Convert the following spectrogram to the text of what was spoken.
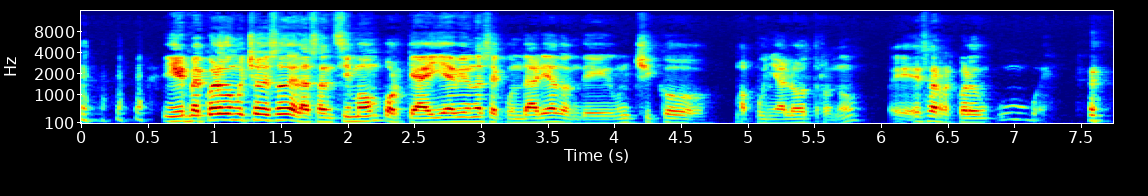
Y me acuerdo mucho de eso de la San Simón porque ahí había una secundaria donde un chico apuñaló a otro, ¿no? Eso recuerdo un.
